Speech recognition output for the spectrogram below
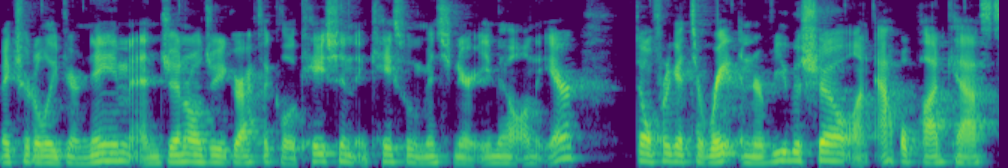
Make sure to leave your name and general geographic location in case we mention your email on the air. Don't forget to rate and review the show on Apple Podcasts.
